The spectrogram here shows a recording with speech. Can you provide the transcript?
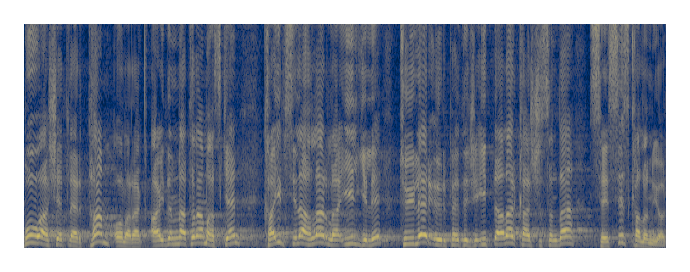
bu vahşetler tam olarak aydınlatılamazken kayıp silahlarla ilgili tüyler ürpetici iddialar karşısında sessiz kalınıyor.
